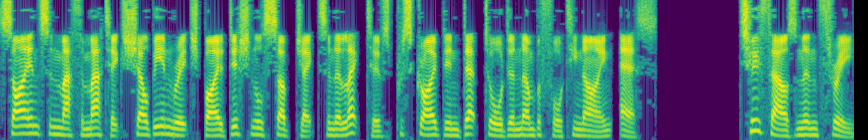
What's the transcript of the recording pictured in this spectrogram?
Science and Mathematics shall be enriched by additional subjects and electives prescribed in DEPT Order No. 49, S. 2003.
